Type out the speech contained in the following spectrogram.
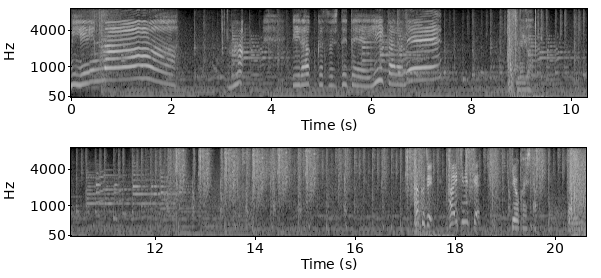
みんな。リラックスしてていいからね。始めよう。各自配置につけ。了解した。誰にも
